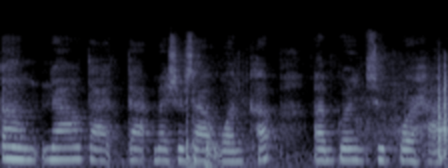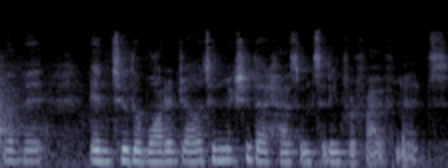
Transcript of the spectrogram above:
Um, now that that measures out one cup, I'm going to pour half of it into the water gelatin mixture that has been sitting for five minutes.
